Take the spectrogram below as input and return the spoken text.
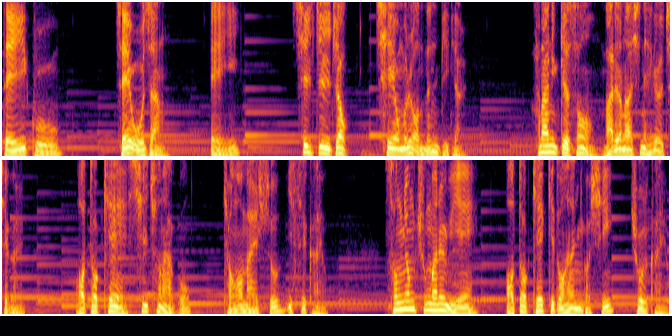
데이 9 제5장 A 실질적 체험을 얻는 비결 하나님께서 마련하신 해결책을 어떻게 실천하고 경험할 수 있을까요? 성령 충만을 위해 어떻게 기도하는 것이 좋을까요?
